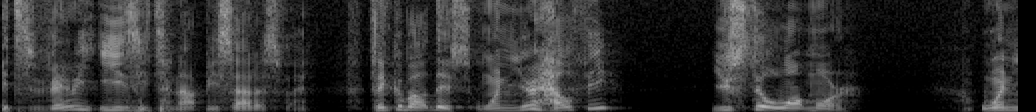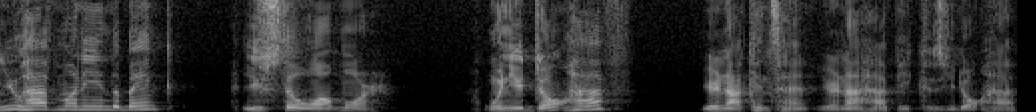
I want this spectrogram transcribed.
it's very easy to not be satisfied. Think about this when you're healthy, you still want more. When you have money in the bank, you still want more. When you don't have, you're not content, you're not happy because you don't have.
